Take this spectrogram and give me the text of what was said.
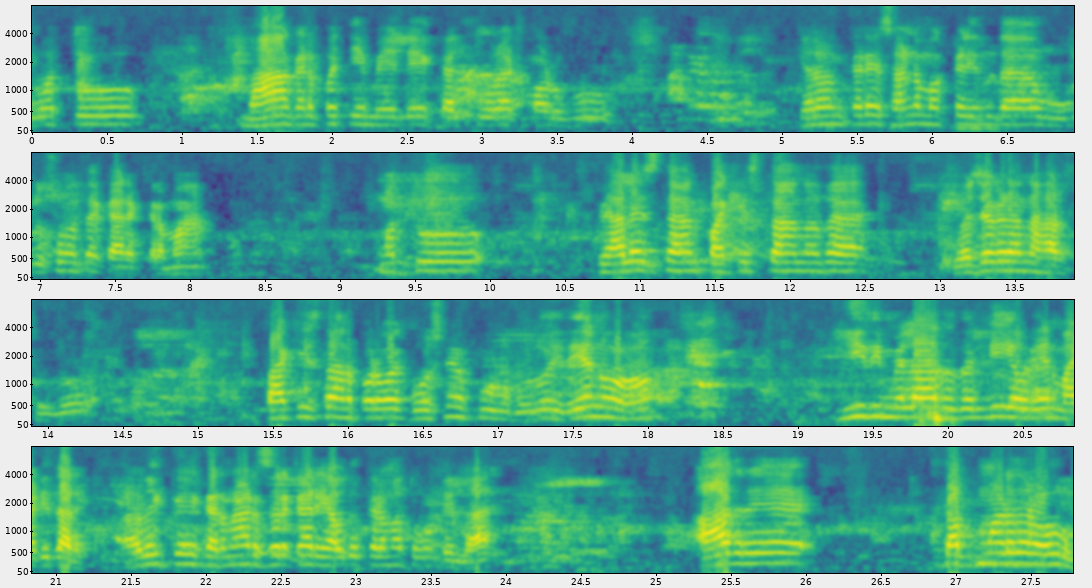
ಇವತ್ತು ಮಹಾಗಣಪತಿಯ ಮೇಲೆ ಕಲ್ ತೂರಾಟ ಮಾಡುವುದು ಕೆಲವೊಂದು ಕಡೆ ಸಣ್ಣ ಮಕ್ಕಳಿಂದ ಉಳಿಸುವಂಥ ಕಾರ್ಯಕ್ರಮ. ಮತ್ತು ಪ್ಯಾಲೆಸ್ತಾನ್, ಪಾಕಿಸ್ತಾನದ ಧ್ವಜಗಳನ್ನು ಹಾರಿಸುವುದು. ಪಾಕಿಸ್ತಾನ ಪರವಾಗಿ ಘೋಷಣೆ ಕೂಗುವುದು, ಇದೇನು ಈದ್ ಮಿಲಾದದಲ್ಲಿ ಅವ್ರು ಏನ್ ಮಾಡಿದ್ದಾರೆ. ಅದಕ್ಕೆ ಕರ್ನಾಟಕ ಸರ್ಕಾರ ಯಾವುದೂ ಕ್ರಮ ತಗೊಂಡಿಲ್ಲ. ಆದರೆ ತಪ್ಪು ಮಾಡಿದ್ರು ಅವರು.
